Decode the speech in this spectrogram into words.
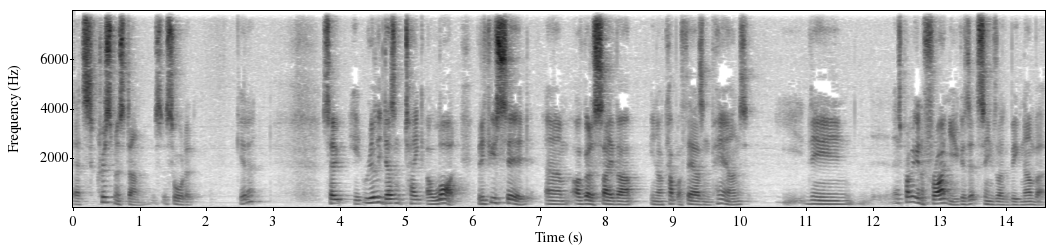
That's Christmas done, sorted. Get it? So it really doesn't take a lot. But if you said, um, I've got to save up you know a couple of thousand pounds, then that's probably going to frighten you because that seems like a big number.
